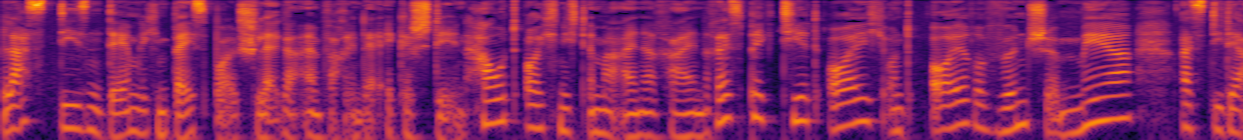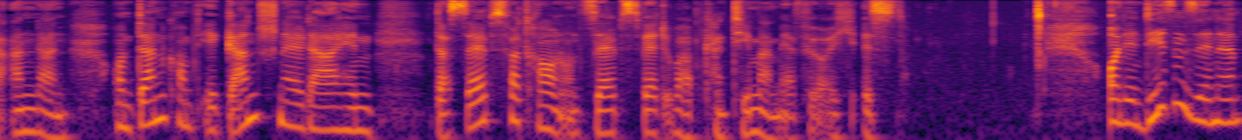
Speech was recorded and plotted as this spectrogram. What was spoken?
Lasst diesen dämlichen Baseballschläger einfach in der Ecke stehen. Haut euch nicht immer eine rein. Respektiert euch und eure Wünsche mehr als die der anderen. Und dann kommt ihr ganz schnell dahin, dass Selbstvertrauen und Selbstwert überhaupt kein Thema mehr für euch ist. Und in diesem Sinne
